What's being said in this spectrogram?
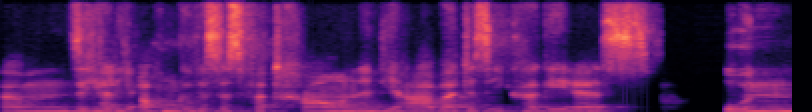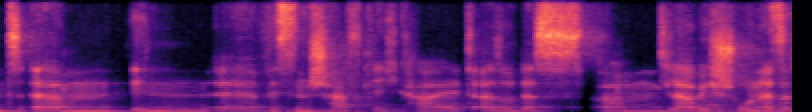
Ähm, sicherlich auch ein gewisses Vertrauen in die Arbeit des IKGS und ähm, in äh, Wissenschaftlichkeit. Also das ähm, glaube ich schon. Also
